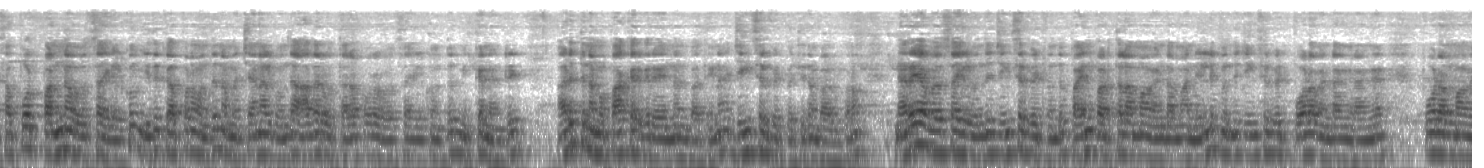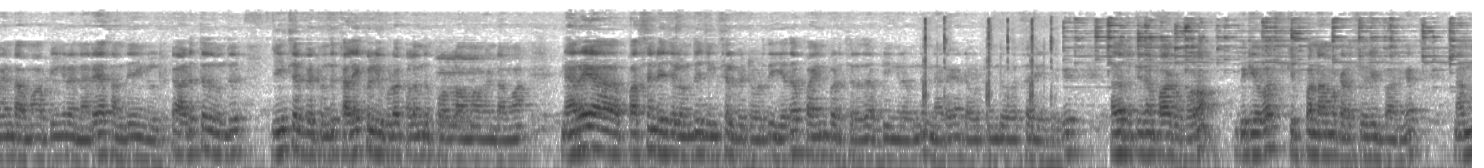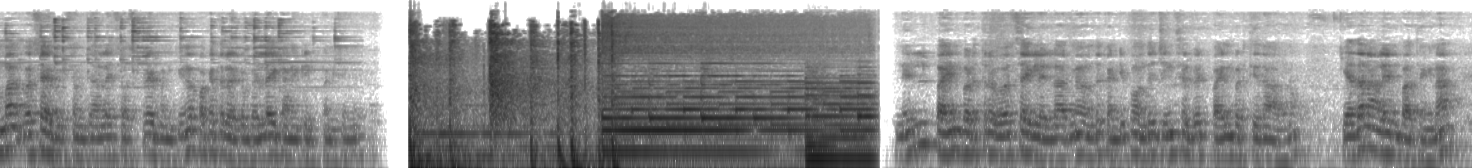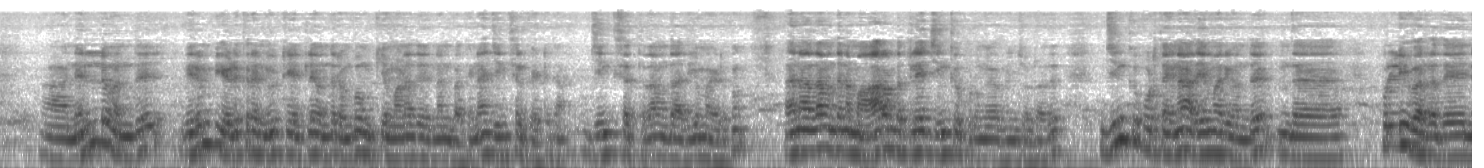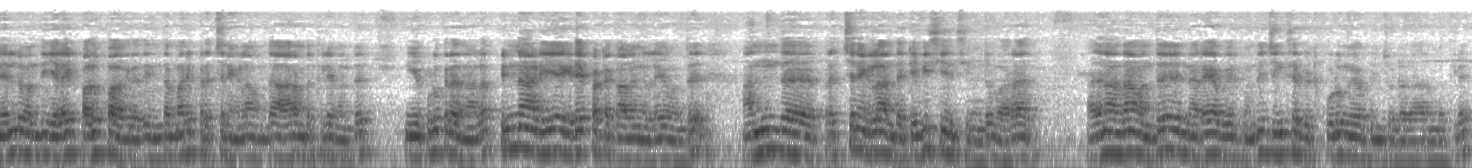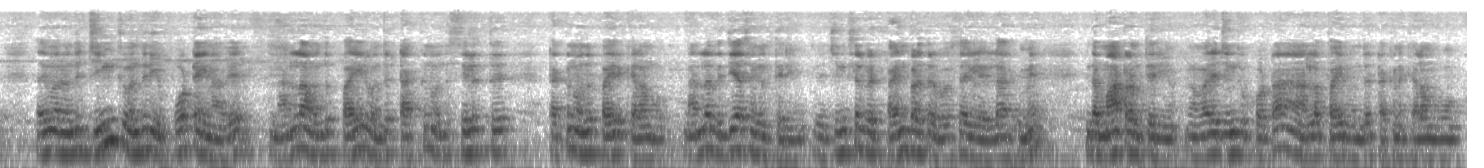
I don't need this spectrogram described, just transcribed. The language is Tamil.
சப்போர்ட் பண்ண விவசாயிகளுக்கும் இதுக்கப்புறம் வந்து நம்ம சேனலுக்கு வந்து ஆதரவு தரப்போகிற விவசாயிகளுக்கும் வந்து மிக்க நன்றி. அடுத்து நம்ம பார்க்க இருக்கிற என்னன்னு பார்த்தீங்கன்னா ஜிங்க் சல்பேட் பற்றி தான் பார்க்க போகிறோம் நிறையா விவசாயிகள் வந்து ஜிங்க் சல்பேட் வந்து பயன்படுத்தலாமா வேண்டாமா நெல்லுக்கு வந்து ஜிங்க் சல்பேட் போட வேண்டாங்கிறாங்க. போடணுமா வேண்டாமா அப்படிங்கிற நிறைய சந்தேகங்கள் இருக்குது அடுத்தது வந்து ஜிங்க் சல்பேட் வந்து களைக்கொல்லி கூட கலந்து போடலாமா வேண்டாமா? நிறைய பர்சன்டேஜில் வந்து ஜிங்க் சல்பேட் வருது. எதை பயன்படுத்துறது அப்படிங்கிற வந்து நிறைய டவுட் வந்து விவசாயிகளுக்கு இருக்குது அதை பற்றி தான் பார்க்க போகிறோம் வீடியோவை ஸ்கிப் பண்ணாமல் கடைசி வரையும் பாருங்கள் நம்ம விவசாய பிக்சம் சேனலை சப்ஸ்கிரைப் பண்ணிக்கோங்க. பக்கத்தில் இருக்க பெல் ஐக்கானை கிளிக் பண்ணிக்கோங்க. நெல் பயன்படுத்துகிற விவசாயிகள் எல்லாருமே வந்து கண்டிப்பாக வந்து ஜிங்க் சல்பேட் பயன்படுத்தி தான் ஆகணும். எதனாலேன்னு பார்த்தீங்கன்னா நெல் வந்து விரும்பி எடுக்கிற நியூட்ரியன்ட்லேயே வந்து ரொம்ப முக்கியமானது என்னன்னு பார்த்தீங்கன்னா ஜிங்க் சல்ஃபேட்டு தான். ஜிங்க் சத்து தான் வந்து அதிகமாக எடுக்கும். அதனால தான் வந்து நம்ம ஆரம்பத்திலே ஜிங்க்கு கொடுங்க அப்படின்னு சொல்கிறது ஜிங்க்கு கொடுத்தீங்கன்னா அதே மாதிரி வந்து இந்த புள்ளி வர்றது நெல் வந்து இலை பழுப்பாகிறது இந்த மாதிரி பிரச்சனைகள்லாம் வந்து ஆரம்பத்திலே வந்து நீங்கள் கொடுக்கறதுனால பின்னாடியே இடைப்பட்ட காலங்கள்லேயே வந்து அந்த பிரச்சனைகளாக அந்த டெஃபிஷியன்சி வந்து வராது. அதனால தான் வந்து நிறையா பேருக்கு வந்து ஜிங்க் சல்பேட் கொடுங்க அப்படின்னு சொல்கிறது ஆரம்பத்தில். அதே மாதிரி வந்து ஜிங்க் வந்து நீங்கள் போட்டிங்கனாவே நல்லா வந்து பயிர் வந்து டக்குன்னு வந்து செலுத்து டக்குன்னு வந்து பயிர் கிளம்பும். நல்ல வித்தியாசங்கள் தெரியும். இது ஜிங்க் சல்பேட் பயன்படுத்துகிற விவசாயிகள் எல்லாருக்குமே இந்த மாற்றம் தெரியும். இந்த மாதிரி ஜிங்கு போட்டால் நல்ல பயிர் வந்து டக்குன்னு கிளம்பும்.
